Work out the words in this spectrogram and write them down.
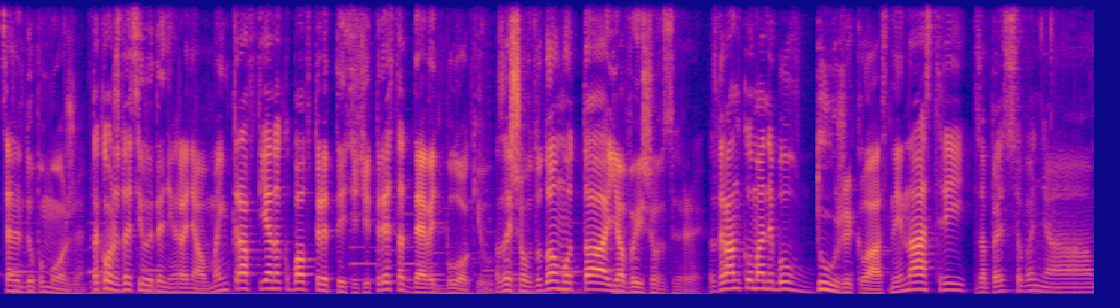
Це не допоможе. Також за цілий день грання в Майнкрафт я накопав 3309 блоків. Зайшов додому та я вийшов з гри. Зранку у мене був дуже класний настрій. Записування.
